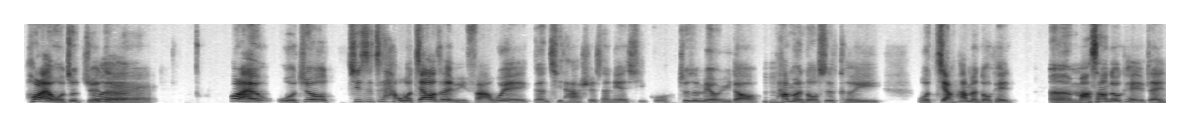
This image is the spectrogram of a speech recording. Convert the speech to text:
后来我就觉得，后来我就其实这我教的这个语法，我也跟其他学生练习过，就是没有遇到他们都是可以，我讲他们都可以，嗯，马上都可以再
